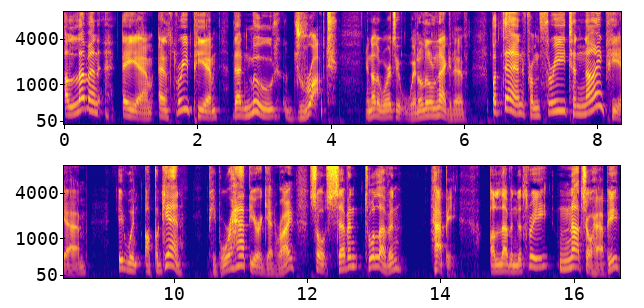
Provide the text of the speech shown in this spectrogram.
11 a.m. and 3 p.m., that mood dropped. In other words, it went a little negative. But then from 3 to 9 p.m., it went up again. people were happier again, right? So 7 to 11, happy. 11 to 3, not so happy.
